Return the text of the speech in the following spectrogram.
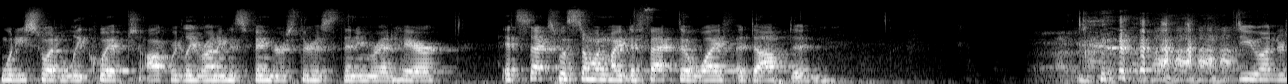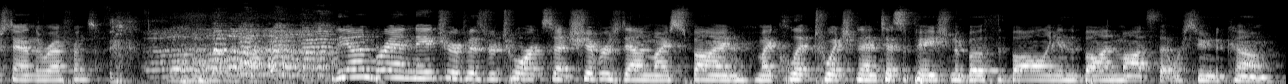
Woody sweatily quipped, awkwardly running his fingers through his thinning red hair. It's sex with someone my de facto wife adopted. Do you understand the reference? The on brand nature of his retort sent shivers down my spine. My clit twitched in anticipation of both the bawling and the bon mots that were soon to come.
